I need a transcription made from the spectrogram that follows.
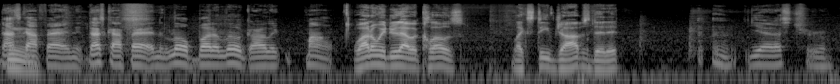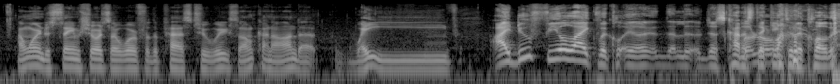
That's Mm. got fat in it. That's got fat in it. Little butter, a little garlic. Bang. Why don't we do that with clothes? Like Steve Jobs did it. Yeah, that's true. I'm wearing the same shorts I wore for the past two weeks, so I'm kind of on that wave. I do feel like the cl- uh, just kind of sticking to the clothing,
